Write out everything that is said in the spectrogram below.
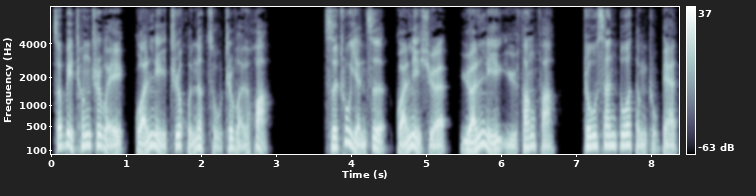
则被称之为管理之魂的组织文化。此处引自《管理学原理与方法》，周三多等主编。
